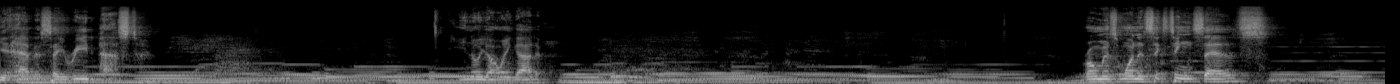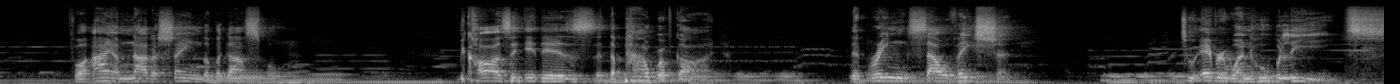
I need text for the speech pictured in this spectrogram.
You have it, say, read, Pastor. You know y'all ain't got it. Romans 1 and 16 says, For I am not ashamed of the gospel, because it is the power of God that brings salvation to everyone who believes.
